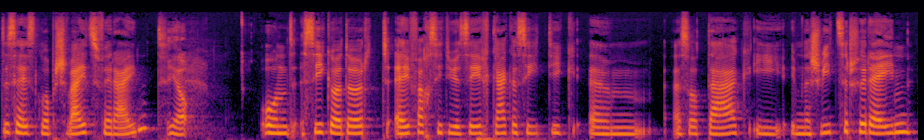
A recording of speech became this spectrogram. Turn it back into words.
Das heisst, glaube ich, Schweiz vereint. Ja. Und sie gehen dort einfach, sie tun sich gegenseitig ähm, also Tage in, in einem Schweizer Verein,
